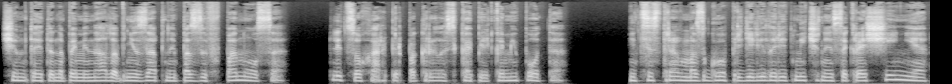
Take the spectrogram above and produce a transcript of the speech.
Чем-то это напоминало внезапный позыв поноса. Лицо Харпер покрылось капельками пота. Медсестра в мозгу определила ритмичные сокращения,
